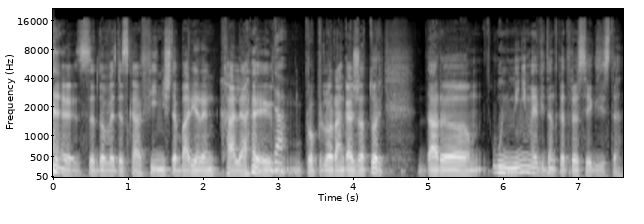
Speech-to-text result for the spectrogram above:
se dovedesc a fi niște bariere în calea da. propriilor angajatori, dar uh, un minim evident că trebuie să existe.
